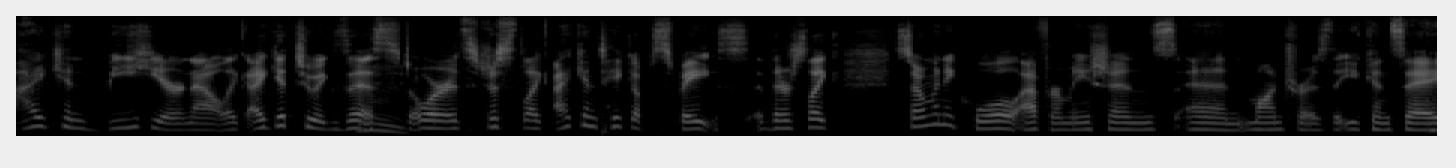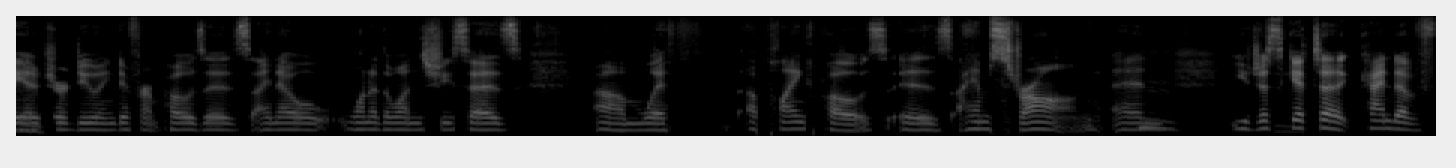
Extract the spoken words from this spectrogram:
I can be here now. Like I get to exist, or it's just like I can take up space. There's like so many cool affirmations and mantras that you can say Mm. as you're doing different poses. I know one of the ones she says um, with a plank pose is I am strong. And Mm. you just Mm. get to kind of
